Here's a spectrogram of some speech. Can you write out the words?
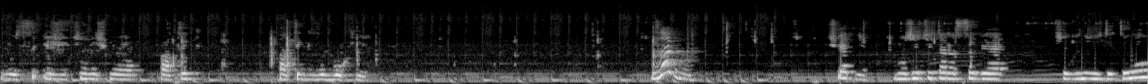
Rzuc- Rzuciliśmy patyk. Patyk wybuchnie. Zabił! Świetnie. Możecie teraz sobie przewinąć do tyłu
